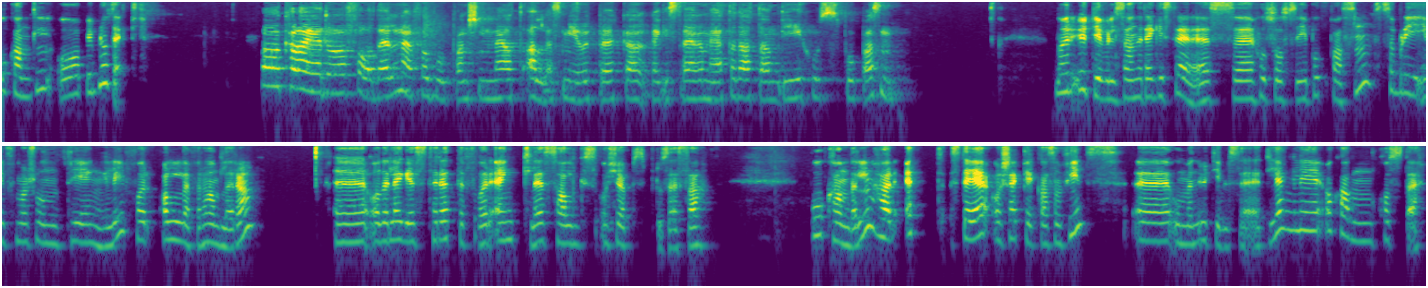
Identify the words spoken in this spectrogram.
bokhandel og bibliotek. Og Hva er da fordelene for bokbransjen med at alle som gir ut bøker, registrerer metadata om de hos Bokbasen? Når utgivelsene registreres eh, hos oss i Bokpassen, så blir informasjonen tilgjengelig for alle forhandlere. Eh, og det legges til rette for enkle salgs- og kjøpsprosesser. Bokhandelen har ett sted å sjekke hva som finnes, eh, om en utgivelse er tilgjengelig og hva den koster.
